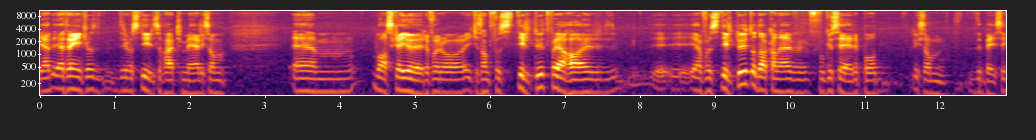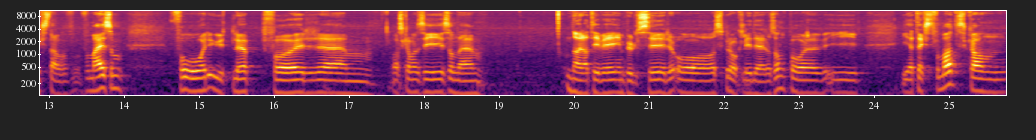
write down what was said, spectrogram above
Jeg, jeg trenger ikke å drive og styre så fælt med liksom um, hva skal jeg gjøre for å ikke sant, få stilt ut? For jeg har Jeg får stilt ut, og da kan jeg fokusere på liksom the basics. Da. For meg som får utløp for um, Hva skal man si Sånne narrative impulser og språklige ideer og sånn i, i et tekstformat, kan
